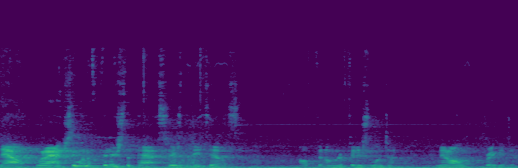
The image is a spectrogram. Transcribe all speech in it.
Now, when I actually want to finish the pass, here's the details. i am going to finish one time, and then I'll break it down.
